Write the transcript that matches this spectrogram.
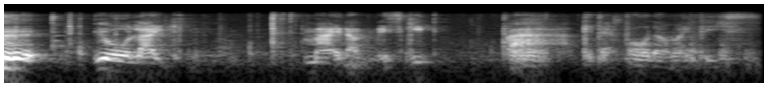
you like my dog biscuit? Ah, get that phone out my face.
